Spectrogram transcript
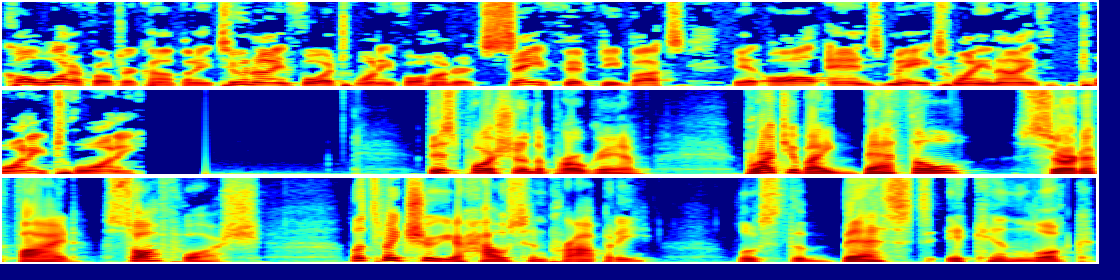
Call Water Filter Company, 294-2400. Save 50 bucks. It all ends May 29th, 2020. This portion of the program brought to you by Bethel Certified Soft Wash. Let's make sure your house and property looks the best it can look.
